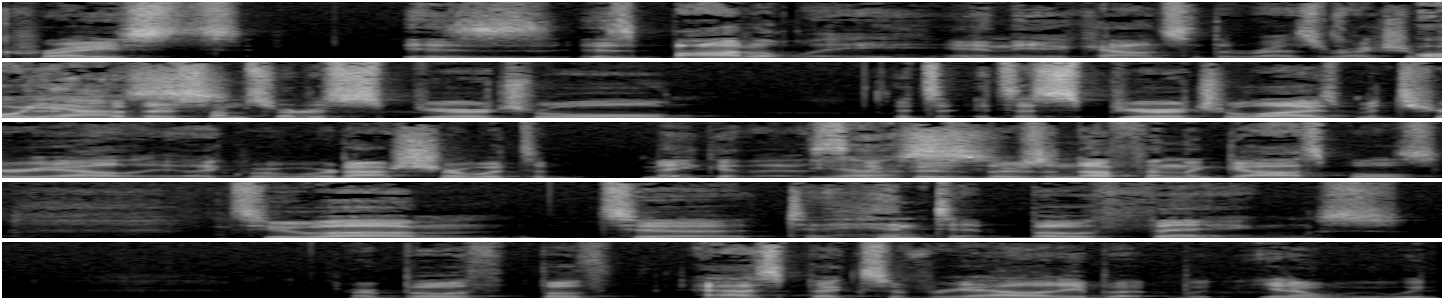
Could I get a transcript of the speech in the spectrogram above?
Christ is is bodily in the accounts of the resurrection. Oh yeah, yes. but there's some sort of spiritual. It's it's a spiritualized materiality. Like we're, we're not sure what to make of this. Yes. Like there's there's enough in the Gospels to um to to hint at both things or both both aspects of reality. But you know, we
